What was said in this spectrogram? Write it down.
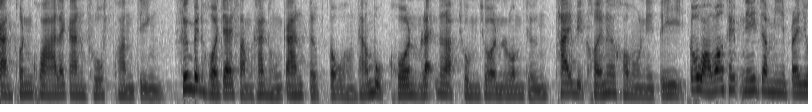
การค้นคว้าและการพิสูจความจริง ซึ่งเป็นหัวใจสำคัญของการเติบโตของทั้งบุคคล และระดับชุมชนรวมถึงไทยบิตคอยเนอร์คอมมูนิตี้ก็หวังว่าคลิปนี้จะมีประโย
